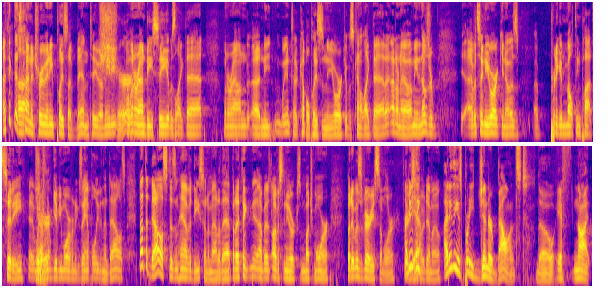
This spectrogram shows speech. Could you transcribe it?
I think that's kind of true any place I've been too. I mean, Uh, Sure. I went around DC, it was like that. Went around, uh, New, we went to a couple places in New York, it was kind of like that. I, I don't know. I mean, those are, I would say New York, you know, is a pretty good melting pot city, which Sure. would give you more of an example even than Dallas. Not that Dallas doesn't have a decent amount of that, but I think you know, obviously New York is much more. But it was very similar. I Very do think demo. I do think it's pretty gender balanced though, if not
